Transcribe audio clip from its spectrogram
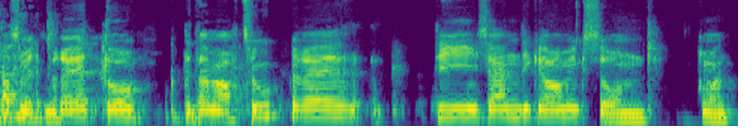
Also mit dem Reto, der macht super äh, die Sendung amix und Komment-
